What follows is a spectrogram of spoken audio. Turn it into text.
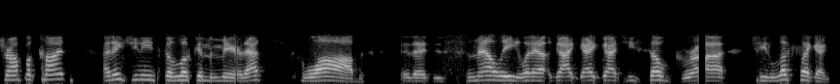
Trump a cunt. I think she needs to look in the mirror. That slob, that smelly, what God, God, God, she's so gr. She looks like a.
